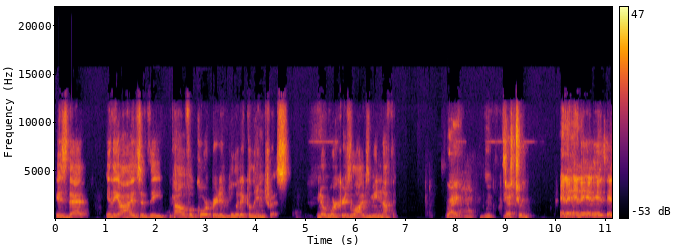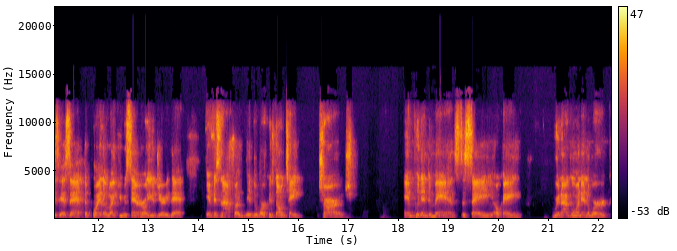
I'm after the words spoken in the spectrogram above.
is that in the eyes of the powerful corporate and political interests, you know, workers' lives mean nothing. Right. Mm-hmm. That's true. And, it, and, it, and it's, it's, it's at the point of, like you were saying earlier, Jerry, that if it's not for, if the workers don't take charge and put in demands to say, okay, we're not going into work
